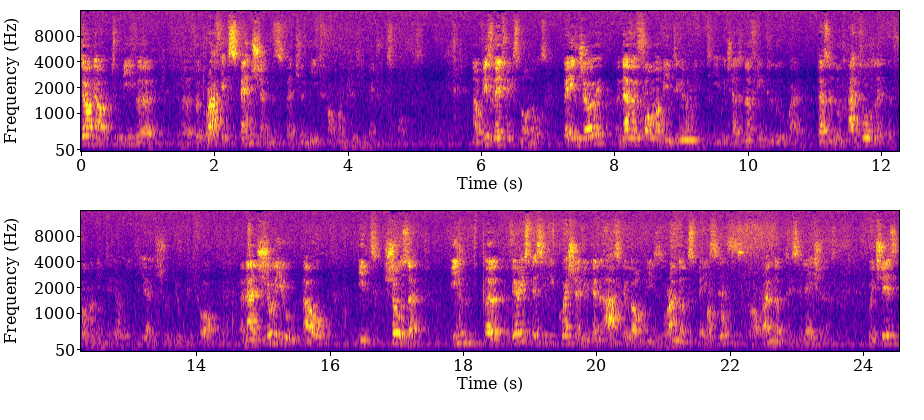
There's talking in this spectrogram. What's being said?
turn out to be the, the, the graph expansions that you need for computing matrix models. Now these matrix models, they enjoy another form of integrability which has nothing to do, well, doesn't look at all like the form of integrability I showed you before. And I'll show you how it shows up in a very specific question you can ask about these random spaces or random tessellations, which is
